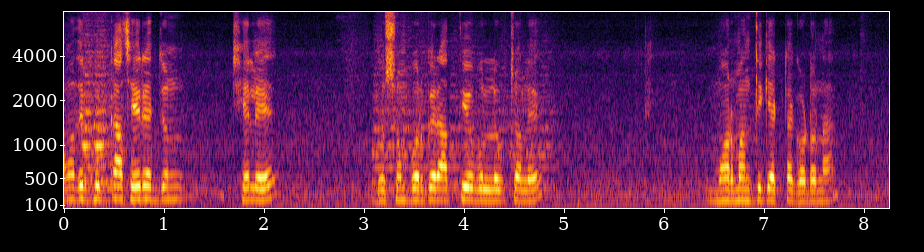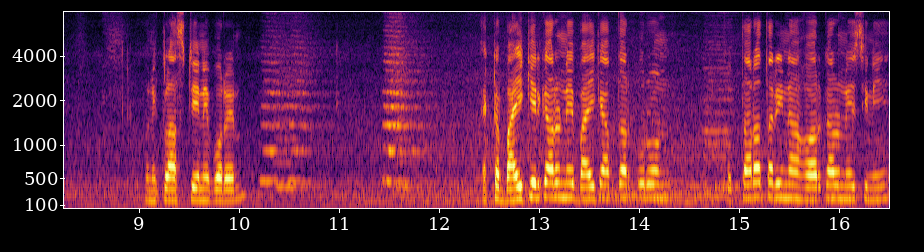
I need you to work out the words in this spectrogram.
আমাদের খুব কাছের একজন ছেলে দুঃসম্পর্কের আত্মীয় বললেও চলে, মর্মান্তিক একটা ঘটনা। উনি ক্লাস টেনে পড়েন। একটা বাইকের কারণে বাইক আবদার পূরণ খুব তাড়াতাড়ি না হওয়ার কারণে তিনি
